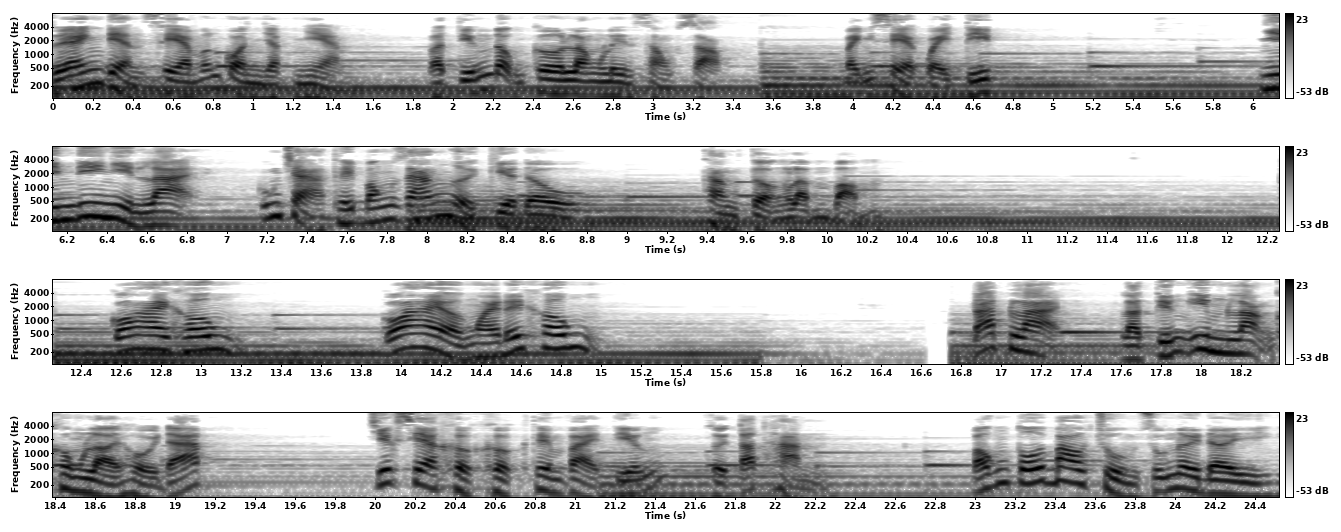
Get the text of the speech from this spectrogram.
Dưới ánh đèn xe vẫn còn nhập nhèm, và tiếng động cơ long lên sòng sọc. Bánh xe quay tít. Nhìn đi nhìn lại, cũng chả thấy bóng dáng người kia đâu. Thằng tưởng lẩm bẩm. Có ai không? Có ai ở ngoài đấy không? Đáp lại là tiếng im lặng không lời hồi đáp. Chiếc xe khực khực thêm vài tiếng rồi tắt hẳn. Bóng tối bao trùm xuống nơi đây.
